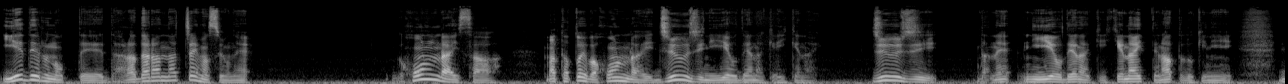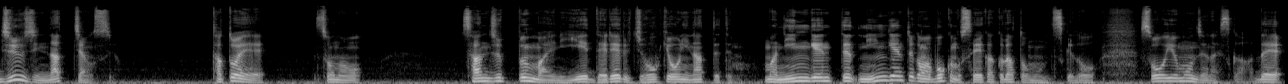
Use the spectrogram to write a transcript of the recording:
家出るのってダラダラになっちゃいますよね。本来さ、まあ例えば本来10時に家を出なきゃいけない。10時だね、に家を出なきゃいけないってなった時に、10時になっちゃうんすよ。たとえ、その、30分前に家出れる状況になってても、まあ人間って、人間というかまあ僕の性格だと思うんですけど、そういうもんじゃないですか。で、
